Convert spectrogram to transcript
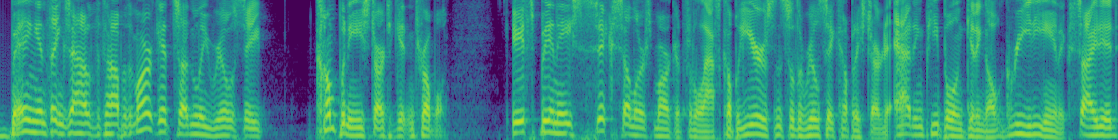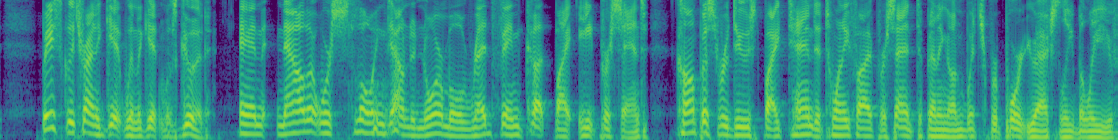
banging things out at the top of the market, suddenly real estate companies start to get in trouble. It's been a sick seller's market for the last couple years. And so the real estate company started adding people and getting all greedy and excited, basically trying to get when the getting was good. And now that we're slowing down to normal, Redfin cut by 8%, Compass reduced by 10 to 25%, depending on which report you actually believe,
